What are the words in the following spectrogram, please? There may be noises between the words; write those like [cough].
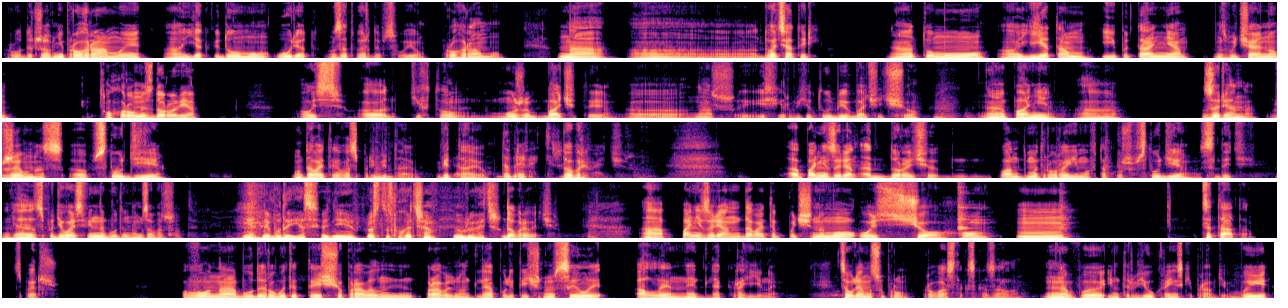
про державні програми. Як відомо, уряд затвердив свою програму на 2020 рік. Тому є там і питання, звичайно, охорони здоров'я. Ось ті, хто може бачити наш ефір в Ютубі, бачить, що пані Зоряна вже у нас в студії. Ну, давайте я вас привітаю. Вітаю. Добрий вечір. Добрий вечір. Пані Зорян, до речі, пан Дмитро Граїмов також в студії сидить. Я сподіваюся, він не буде нам заважати. Ні, не буде. Я сьогодні просто слухачам. Добрий вечір. Добрий вечір. А, Пані Зорян, давайте почнемо ось з чого. Цитата спершу. Вона буде робити те, що правильно для політичної сили, але не для країни. Це Уляна Супрун про вас так сказала в інтерв'ю Українській правді. Ви,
